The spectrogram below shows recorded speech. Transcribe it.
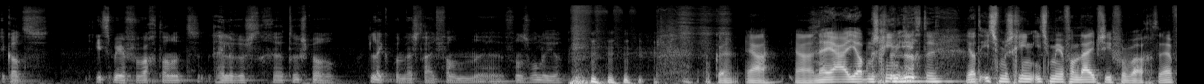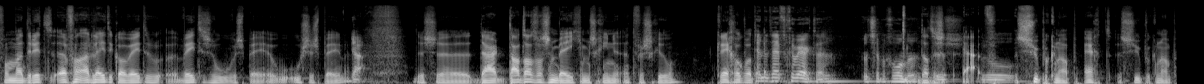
ik had iets meer verwacht dan het hele rustige terugspel. Het leek op een wedstrijd van, eh, van Zwolle, joh. Oké, ja. ja. Nee, ja, je had misschien... Punt i- achter. Je had iets, misschien iets meer van Leipzig verwacht. Hè? Van Madrid, eh, van Atletico weten, weten ze hoe, we spe- hoe, ze spelen. Ja. Dus eh, daar, dat, dat was een beetje misschien het verschil. Kreeg ook wat En het heeft gewerkt, hè? Want ze hebben gewonnen. Dat is Dus, ja, bedoel, super knap. Echt super knap.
